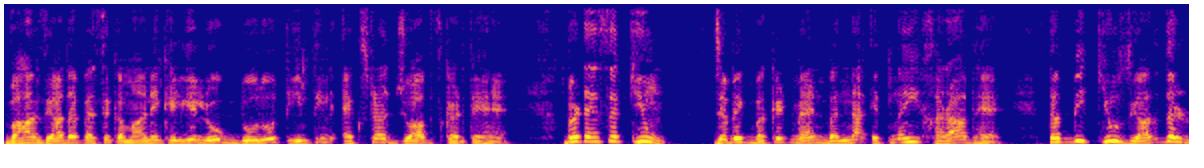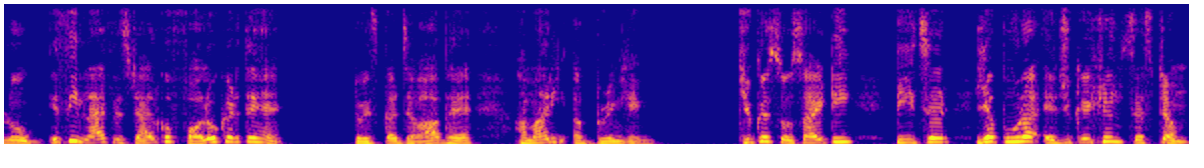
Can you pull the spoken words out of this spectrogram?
वहाँ ज़्यादा पैसे कमाने के लिए लोग दो दो तीन तीन एक्स्ट्रा जॉब्स करते हैं। बट ऐसा क्यों? जब एक बकेट मैन बनना इतना ही खराब है, तब भी क्यों ज़्यादातर लोग इसी लाइफ स्टाइल को फॉलो करते हैं? तो इसका जवाब है हमारी अपब्रिंगिंग क्योंकि सोसाइटी टीचर या पूरा एजुकेशन सिस्टम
